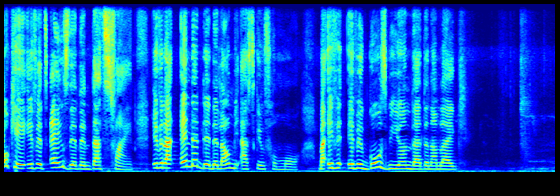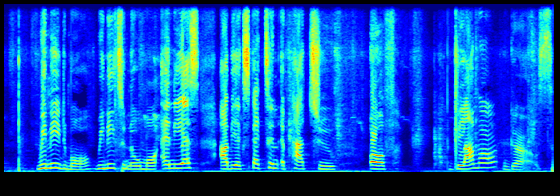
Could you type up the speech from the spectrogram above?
okay, if it ends there, then that's fine. If it had ended there, then I won't be asking for more. But if it, if it goes beyond that, then I'm like, we need more. We need to know more. And yes, I'll be expecting a part two of glamour girls.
